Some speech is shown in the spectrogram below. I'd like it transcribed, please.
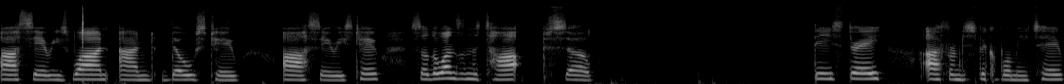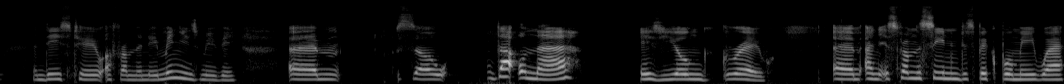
are Series 1 and those two are Series 2. So the ones on the top, so these three are from Despicable Me 2 and these two are from the new Minions movie. Um, so that one there is young Gru. Um, and it's from the scene in Despicable Me where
